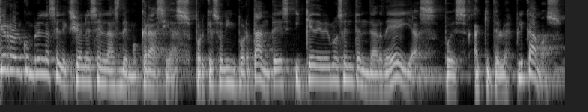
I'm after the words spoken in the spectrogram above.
¿Qué rol cumplen las elecciones en las democracias? ¿Por qué son importantes y qué debemos entender de ellas? Pues aquí te lo explicamos.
